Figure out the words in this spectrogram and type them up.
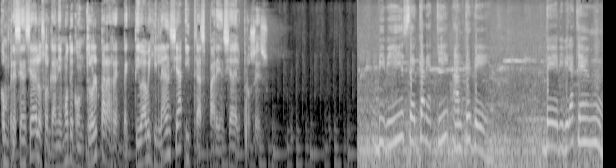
con presencia de los organismos de control para respectiva vigilancia y transparencia del proceso. Viví cerca de aquí antes de, de vivir aquí en,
